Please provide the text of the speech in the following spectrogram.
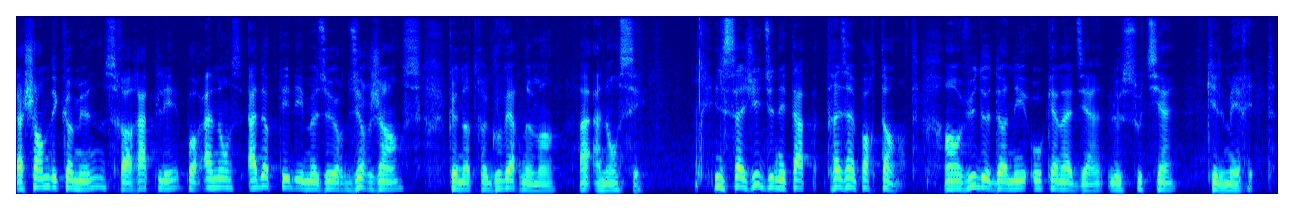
la Chambre des communes sera rappelée pour adopter des mesures d'urgence que notre gouvernement a annoncées. Il s'agit d'une étape très importante en vue de donner aux Canadiens le soutien qu'ils méritent.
